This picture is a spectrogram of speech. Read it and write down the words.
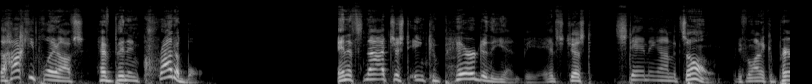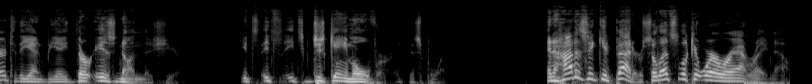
the hockey playoffs have been incredible. And it's not just in compared to the NBA, it's just standing on its own. But if you want to compare it to the NBA, there is none this year. It's it's it's just game over at this point. And how does it get better? So let's look at where we're at right now.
